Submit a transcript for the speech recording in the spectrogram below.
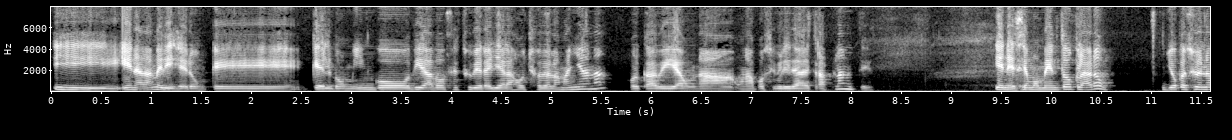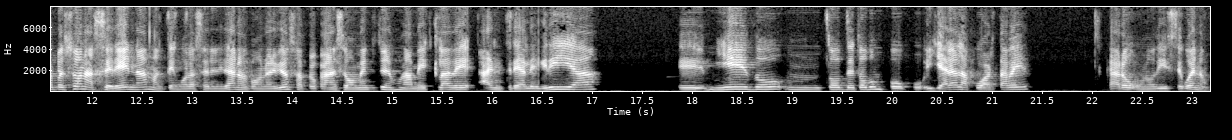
Y, y nada, me dijeron que, que, el domingo día 12 estuviera ya a las 8 de la mañana, porque había una, una posibilidad de trasplante. Y en ese momento, claro, yo que soy una persona serena, mantengo la serenidad, no me pongo nerviosa, pero claro, en ese momento tienes una mezcla de entre alegría, eh, miedo, todo, de todo un poco. Y ya era la cuarta vez, claro, uno dice, bueno,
